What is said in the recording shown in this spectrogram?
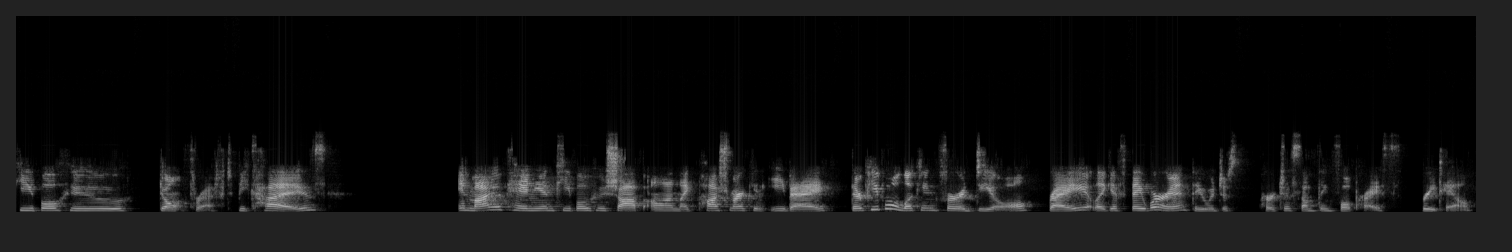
people who don't thrift because, in my opinion, people who shop on like Poshmark and eBay, they're people looking for a deal, right? Like if they weren't, they would just purchase something full price retail.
